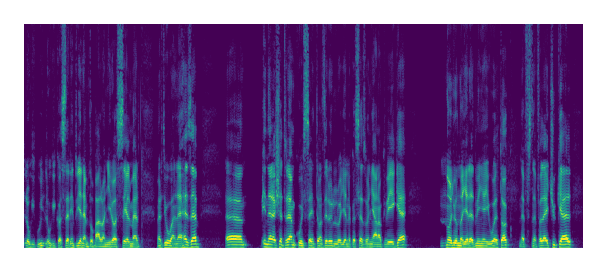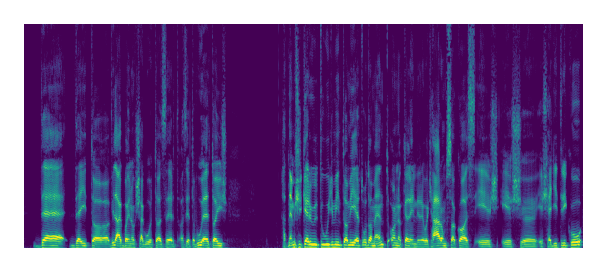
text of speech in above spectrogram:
logik, logika szerint ugye nem dobál annyira a szél, mert, mert jóval nehezebb. Uh, minden esetre Remco is szerintem azért örül, hogy ennek a szezonjának vége, nagyon nagy eredményei voltak, ne, ne felejtsük el, de, de itt a világbajnokság óta azért, azért a Vuelta is hát nem sikerült úgy, mint amiért oda ment, annak ellenére, hogy három szakasz és, és, és hegyi trikó.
